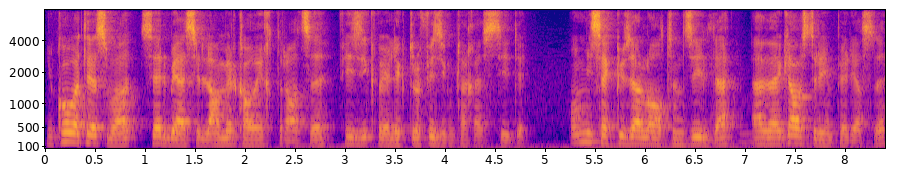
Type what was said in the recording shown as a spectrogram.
Nikola Tesla Serbiya əsirli Amerikalı ixtiraçı, fizik və elektrofizik mütəxəssisi idi. O 1856-cı ildə əvvəlki Avstriya imperiyası,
